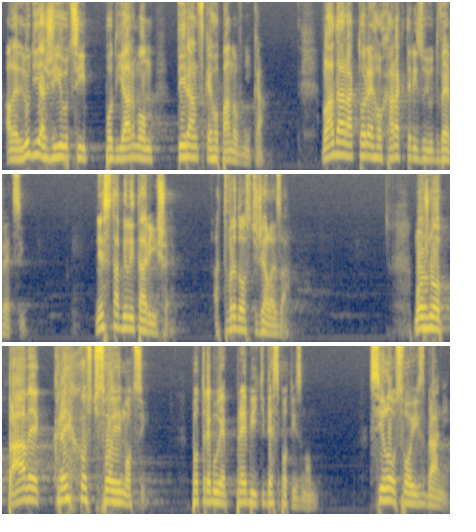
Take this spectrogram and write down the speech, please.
ale ľudia žijúci pod jarmom tyranského panovníka. Vládára, ktorého charakterizujú dve veci. Nestabilita ríše a tvrdosť železa. Možno práve krehkosť svojej moci potrebuje prebiť despotizmom, silou svojich zbraní.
